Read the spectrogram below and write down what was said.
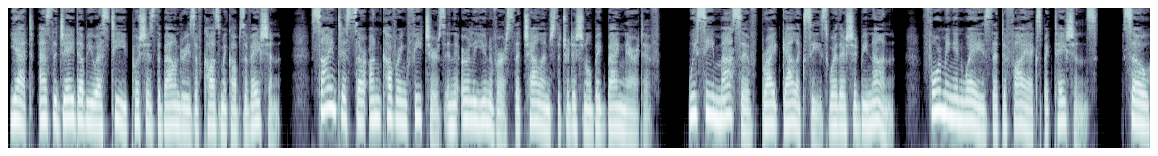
Yet, as the JWST pushes the boundaries of cosmic observation, scientists are uncovering features in the early universe that challenge the traditional Big Bang narrative. We see massive, bright galaxies where there should be none, forming in ways that defy expectations. So,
